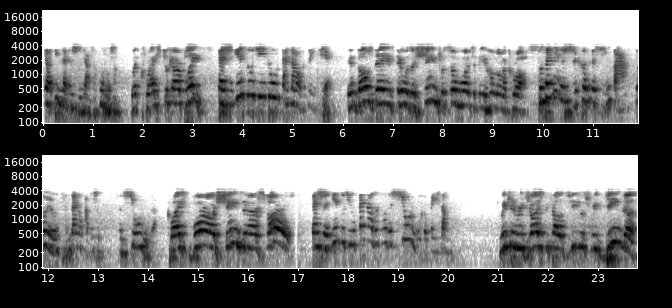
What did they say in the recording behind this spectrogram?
要钉在这个石架上木头上。But Christ took our place. 但是耶稣基督担当了我们这一切，In those days, it was a shame for someone to be hung on a cross. 所以在那个时刻，这个刑罚所有人承担的话都是很羞辱的。 Christ bore our shames and our sorrows. 但是耶稣基督担当我们所有的羞辱和悲伤。 We can rejoice because Jesus redeemed us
